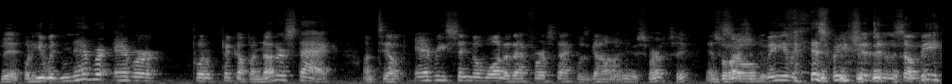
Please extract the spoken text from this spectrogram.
Yeah. but he would never ever put pick up another stack until every single one of that first stack was gone. You're smart, see? And That's what I should do. be that's what you should do. So be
